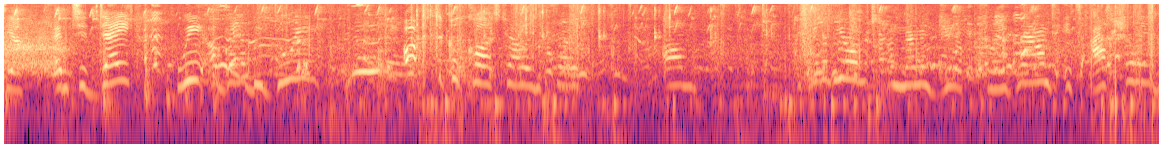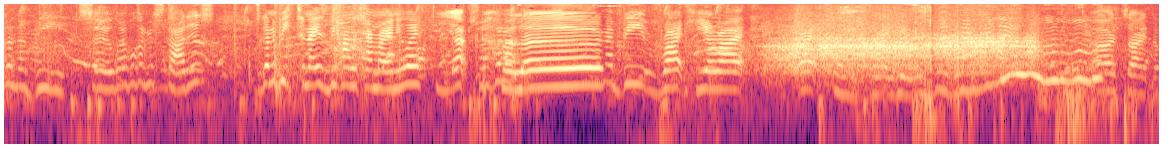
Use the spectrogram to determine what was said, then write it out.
Here, and today we are going to be doing obstacle course challenge. So, um, it's going to be on a Manajura playground. It's actually going to be so where we're going to start is it's going to be Tanay's behind the camera anyway. Yep. So we're gonna, Hello. It's going to be right here, right, right, uh, right here. Oh, sorry, the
